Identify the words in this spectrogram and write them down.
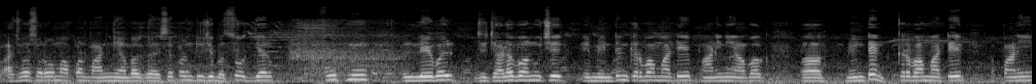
આજવા સરોવરમાં પણ પાણીની આવક રહેશે. પરંતુ જે બસો અગિયાર ફૂટનું લેવલ જે જાળવવાનું છે, એ મેન્ટેન કરવા માટે પાણીની આવક મેન્ટેન કરવા માટે પાણી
